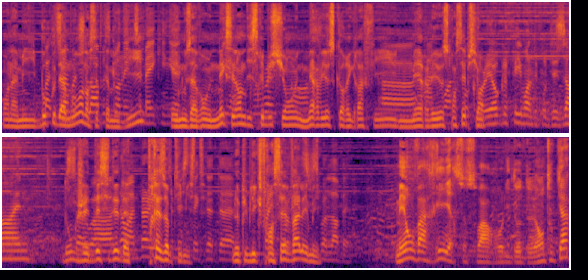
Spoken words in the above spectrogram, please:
On a mis beaucoup d'amour dans cette comédie et nous avons une excellente distribution, une merveilleuse chorégraphie, une uh, merveilleuse conception. Donc j'ai uh, décidé d'être très optimiste. Le public français va l'aimer. Mais on va rire ce soir au Lido 2. En tout cas,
